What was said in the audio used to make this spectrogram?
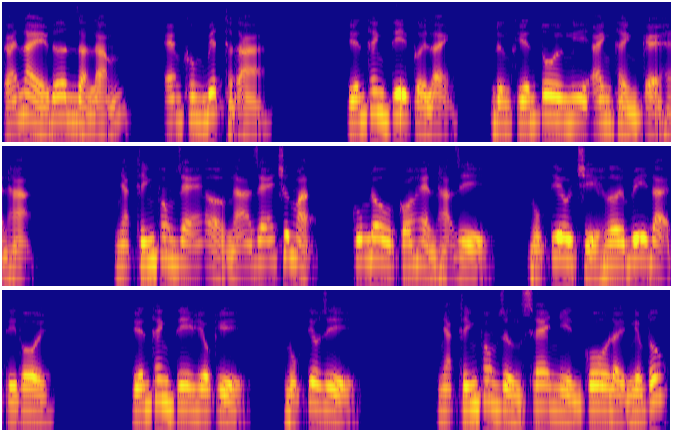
Cái này đơn giản lắm, em không biết thật à? Tiến thanh ti cười lạnh, đừng khiến tôi nghĩ anh thành kẻ hèn hạ. Nhạc thính phong rẽ ở ngã rẽ trước mặt, cũng đâu có hèn hạ gì, mục tiêu chỉ hơi vĩ đại tí thôi. Tiến thanh ti hiếu kỳ, mục tiêu gì? Nhạc thính phong dừng xe nhìn cô đầy nghiêm túc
